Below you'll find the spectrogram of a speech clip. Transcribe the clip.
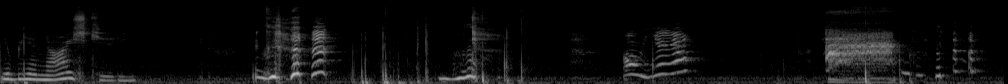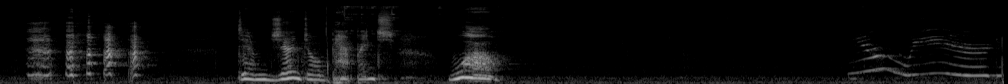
You be a nice kitty. oh yeah? Them gentle peppins. Whoa. You're weird.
